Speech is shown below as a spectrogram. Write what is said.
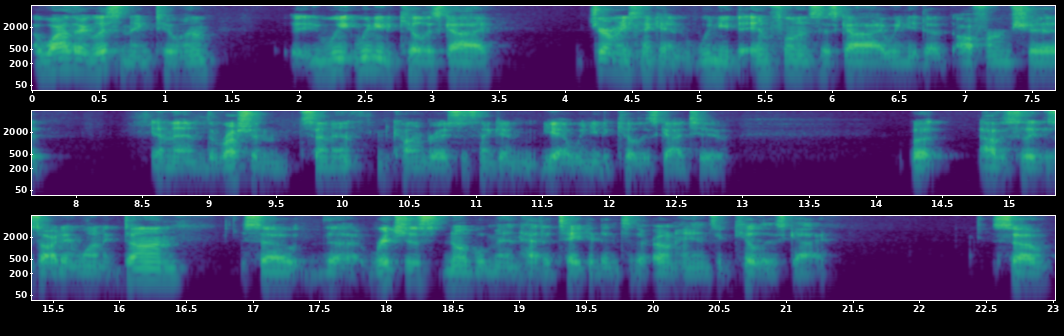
while they're listening to him. We we need to kill this guy. Germany's thinking we need to influence this guy. We need to offer him shit. And then the Russian Senate and Congress is thinking, yeah, we need to kill this guy too. But obviously the Tsar didn't want it done. So the richest noblemen had to take it into their own hands and kill this guy. So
